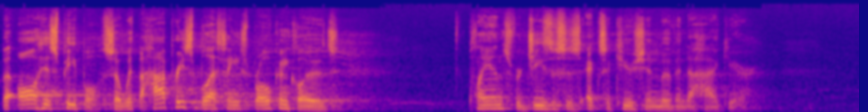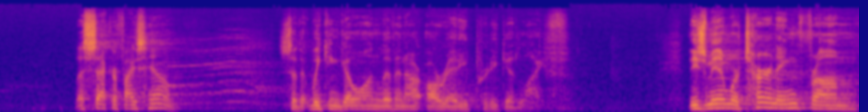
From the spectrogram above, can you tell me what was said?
but all his people. So, with the high priest's blessing, Sproul concludes plans for Jesus' execution move into high gear. Let's sacrifice him so that we can go on living our already pretty good life. These men were turning from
